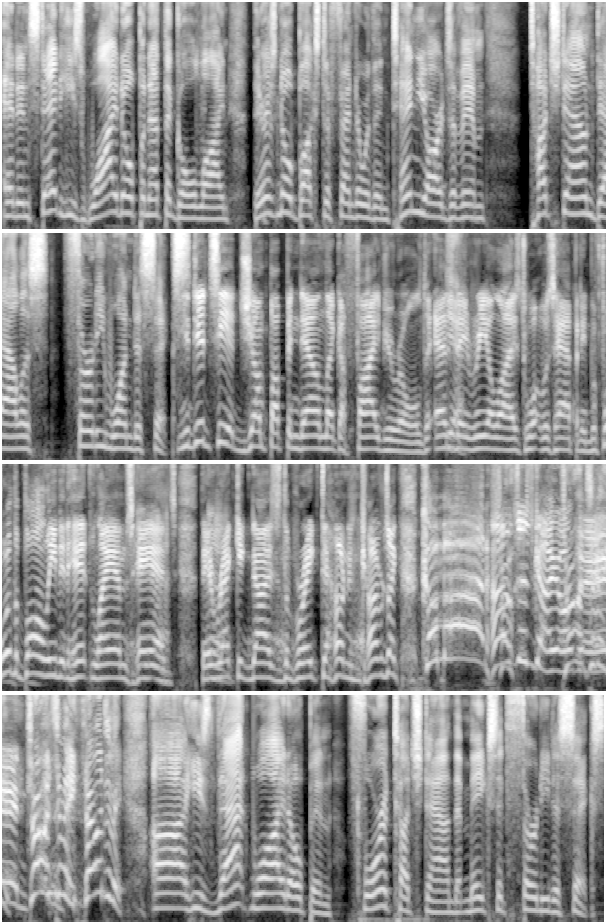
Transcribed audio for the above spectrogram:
and instead he's wide open at the goal line. There's no Bucks defender within ten yards of him. Touchdown Dallas, thirty-one to six. You did see it jump up and down like a five year old as Yeah. they realized what was happening. Before the ball even hit Lamb's hands, they Yeah. recognized the breakdown in coverage. Like, come on, how's this guy Throw it to me! Throw it to me! Throw it to me! Uh, he's that wide open for a touchdown that makes it thirty to six.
